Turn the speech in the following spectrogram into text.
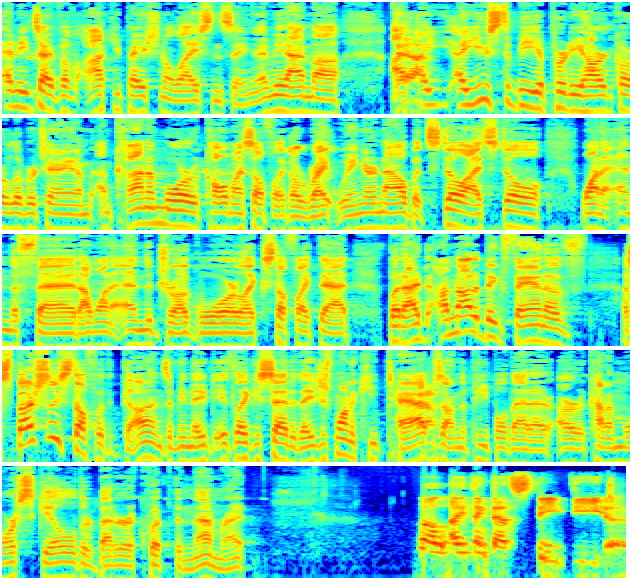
any type of occupational licensing. I mean, I'm a. Yeah. I, I used to be a pretty hardcore libertarian. I'm, I'm kind of more call myself like a right winger now, but still, I still want to end the Fed. I want to end the drug war, like stuff like that. But I, I'm not a big fan of especially stuff with guns. I mean, they like you said, they just want to keep tabs yeah. on the people that are, are, kind of more skilled or better equipped than them, right? Well, I think that's the the uh,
